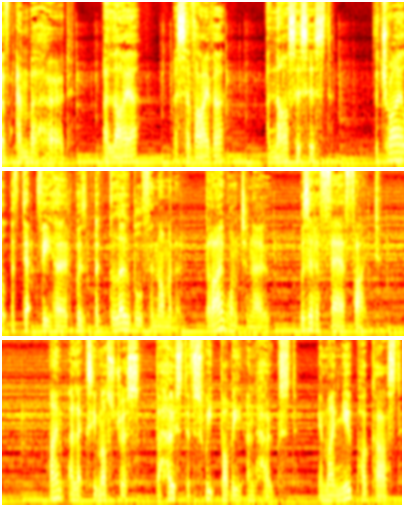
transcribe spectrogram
of Amber Heard? A liar? A survivor? A narcissist? The trial of Depp v. Heard was a global phenomenon, but I want to know was it a fair fight? I'm Alexi Mostrous, the host of Sweet Bobby and Hoaxed. In my new podcast,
